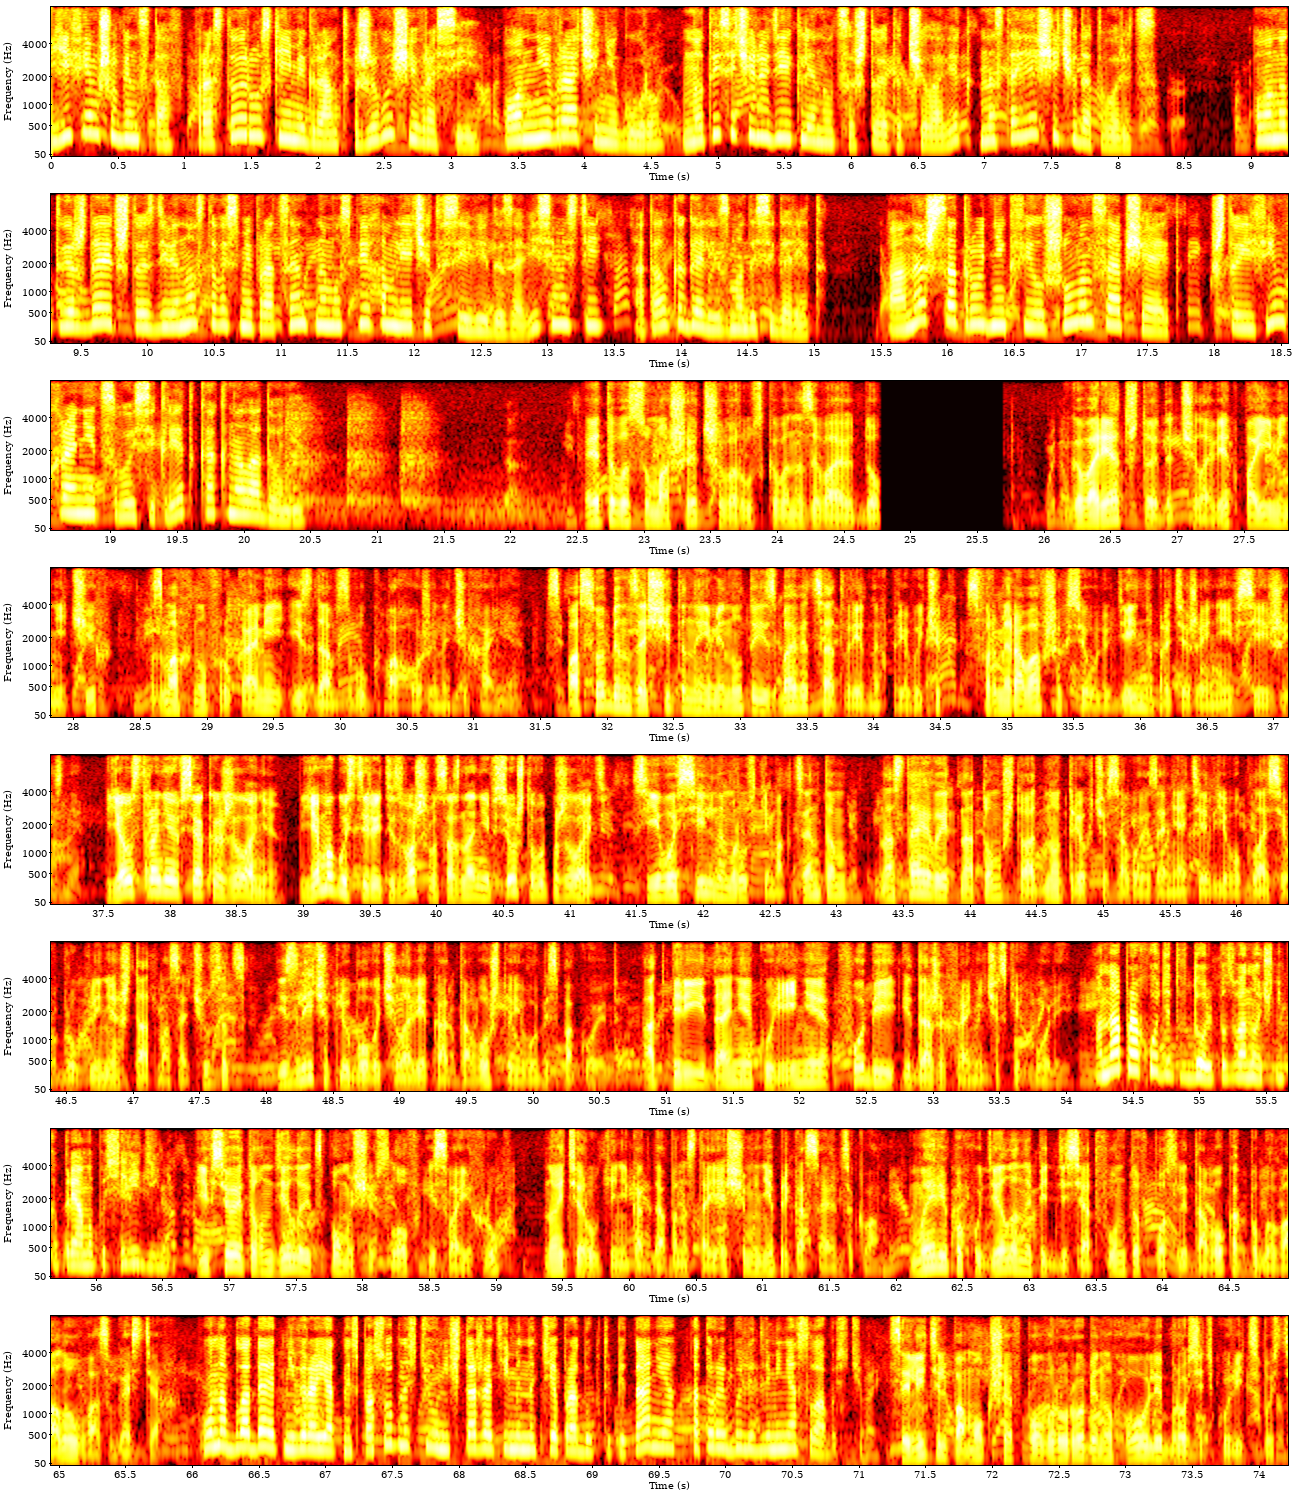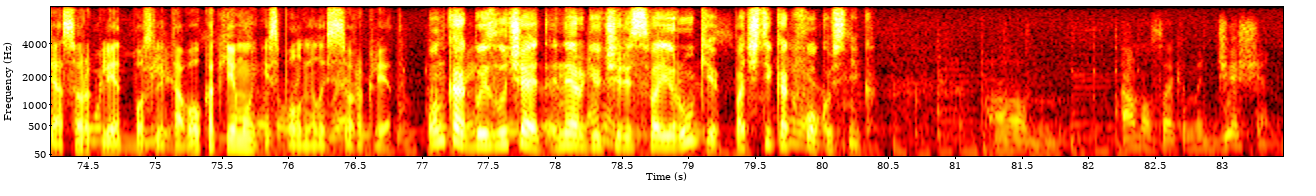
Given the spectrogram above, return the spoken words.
Ефим Шубинстав – простой русский иммигрант, живущий в России. Он не врач и не гуру, но тысячи людей клянутся, что этот человек – настоящий чудотворец. Он утверждает, что с 98% успехом лечит все виды зависимостей, от алкоголизма до сигарет. А наш сотрудник Фил Шуман сообщает, что Ефим хранит свой секрет как на ладони. Этого сумасшедшего русского называют док. Говорят, что этот человек по имени Чих, взмахнув руками и издав звук, похожий на чихание, способен за считанные минуты избавиться от вредных привычек, сформировавшихся у людей на протяжении всей жизни. Я устраняю всякое желание. Я могу стереть из вашего сознания все, что вы пожелаете. С его сильным русским акцентом настаивает на том, что одно трехчасовое занятие в его классе в Бруклине, штат Массачусетс, излечит любого человека от того, что его беспокоит. От переедания, курения, фобий и даже хронических болей. Она проходит вдоль позвоночника прямо посередине. И все это он делает с помощью слов и своих рук, но эти руки никогда по-настоящему не прикасаются к вам. Мэри похудела на 50 фунтов после того, как побывала у вас в гостях. Он обладает невероятной способностью уничтожать именно те продукты питания, которые были для меня слабостью. Целитель помог шеф-повару Робину Хоули бросить курить спустя 40 лет после того, как ему исполнилось 40 лет. Он как бы излучает энергию через свои руки, почти как фокусник.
